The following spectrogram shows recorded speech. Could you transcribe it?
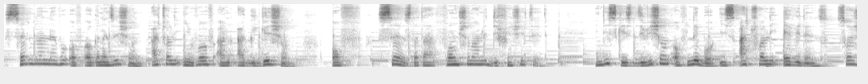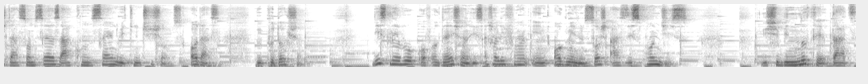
cellular level of organization actually involves an aggregation of cells that are functionally differentiated. In this case, division of labor is actually evidence such that some cells are concerned with nutrition, others with production. This level of organization is actually found in organisms such as the sponges. It should be noted that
